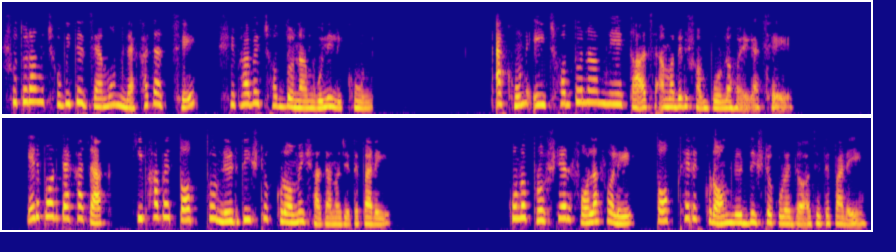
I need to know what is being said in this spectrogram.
সুতরাং ছবিতে যেমন দেখা যাচ্ছে, সেভাবে ছদ্মনামগুলি লিখুন। এখন এই ছদ্মনাম নিয়ে কাজ আমাদের সম্পূর্ণ হয়ে গেছে। এরপর দেখা যাক কীভাবে তথ্য নির্দিষ্ট ক্রমে সাজানো যেতে পারে। কোনো প্রশ্নের ফলাফলে তথ্যের ক্রম নির্দিষ্ট করে দেওয়া যেতে পারে।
